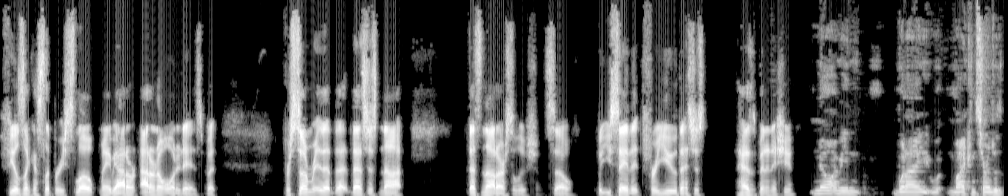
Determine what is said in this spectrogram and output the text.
Feels like a slippery slope. Maybe I don't, I don't know what it is, but for some reason that, that, that's just not, that's not our solution. So But you say that for you, that's just hasn't been an issue. No, I mean, when I my concerns with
